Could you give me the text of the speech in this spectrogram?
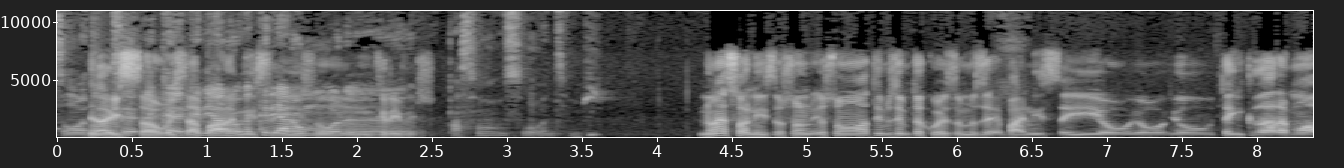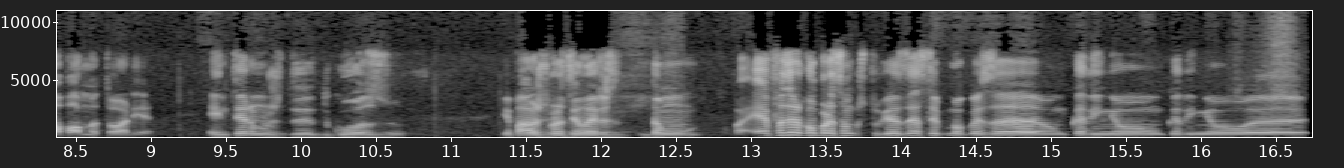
são ótimos Não, isso são, a, a, isso, criar, a criar são humor. eh, incríveis. Pá, são, são ótimos. Não é só nisso, eles são, eles são ótimos em muita coisa, mas pá, nisso aí eu, eu, eu tenho que dar a mão à palmatória. Em termos de, de gozo, e pá, os brasileiros dão. É fazer a comparação com os portugueses é sempre uma coisa um bocadinho. Um bocadinho eh,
